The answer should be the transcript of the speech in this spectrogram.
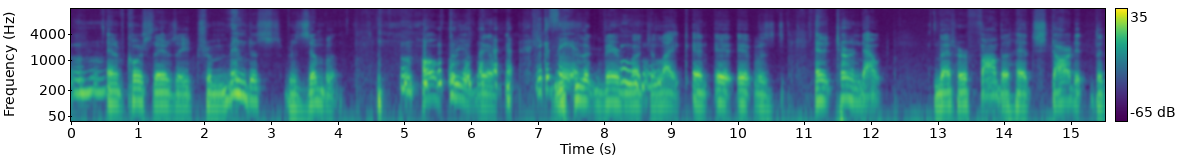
Mm-hmm. And of course, there's a tremendous resemblance. All three of them you can see it. look very mm-hmm. much alike, and it, it was, and it turned out that her father had started the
